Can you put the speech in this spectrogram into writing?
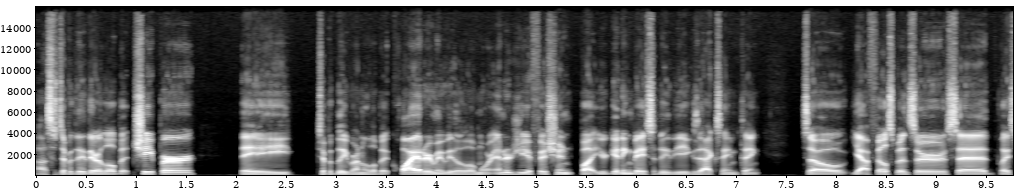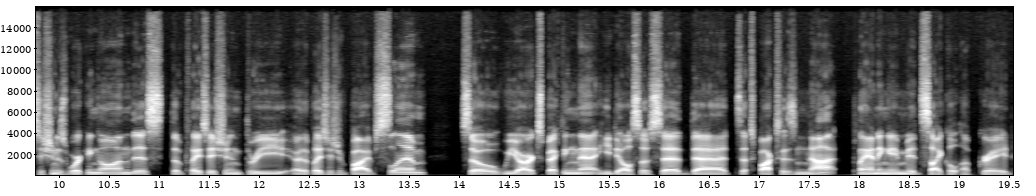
Uh, so typically, they're a little bit cheaper. They typically run a little bit quieter, maybe a little more energy efficient, but you're getting basically the exact same thing. So yeah, Phil Spencer said PlayStation is working on this, the PlayStation 3, uh, the PlayStation 5 Slim. So we are expecting that. He also said that Xbox is not planning a mid-cycle upgrade.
